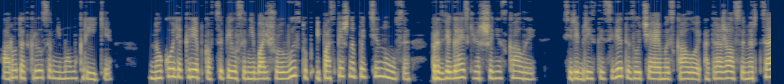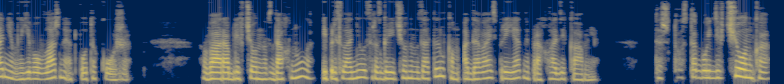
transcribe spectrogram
а рот открылся в немом крике. Но Коля крепко вцепился в небольшой выступ и поспешно подтянулся, продвигаясь к вершине скалы. Серебристый свет, излучаемый скалой, отражался мерцанием на его влажной от пота коже. Вара облегченно вздохнула и прислонилась разгоряченным затылком, отдаваясь приятной прохладе камня. — Да что с тобой, девчонка?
